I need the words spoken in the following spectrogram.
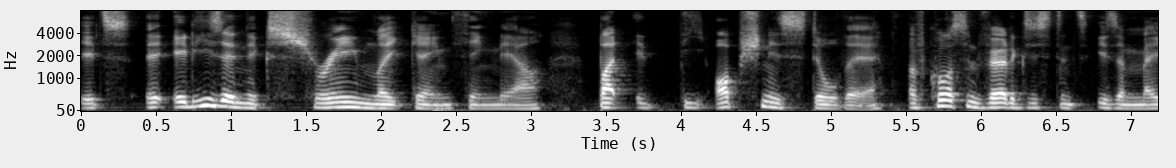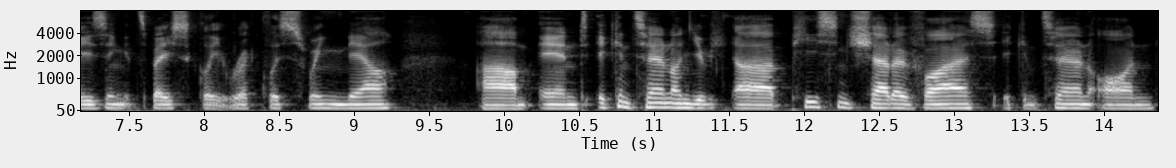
it's it, it is an extreme late game thing now, but it, the option is still there. Of course, Invert Existence is amazing. It's basically Reckless Swing now. Um, and it can turn on your uh, Piercing Shadow Vise. It can turn on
